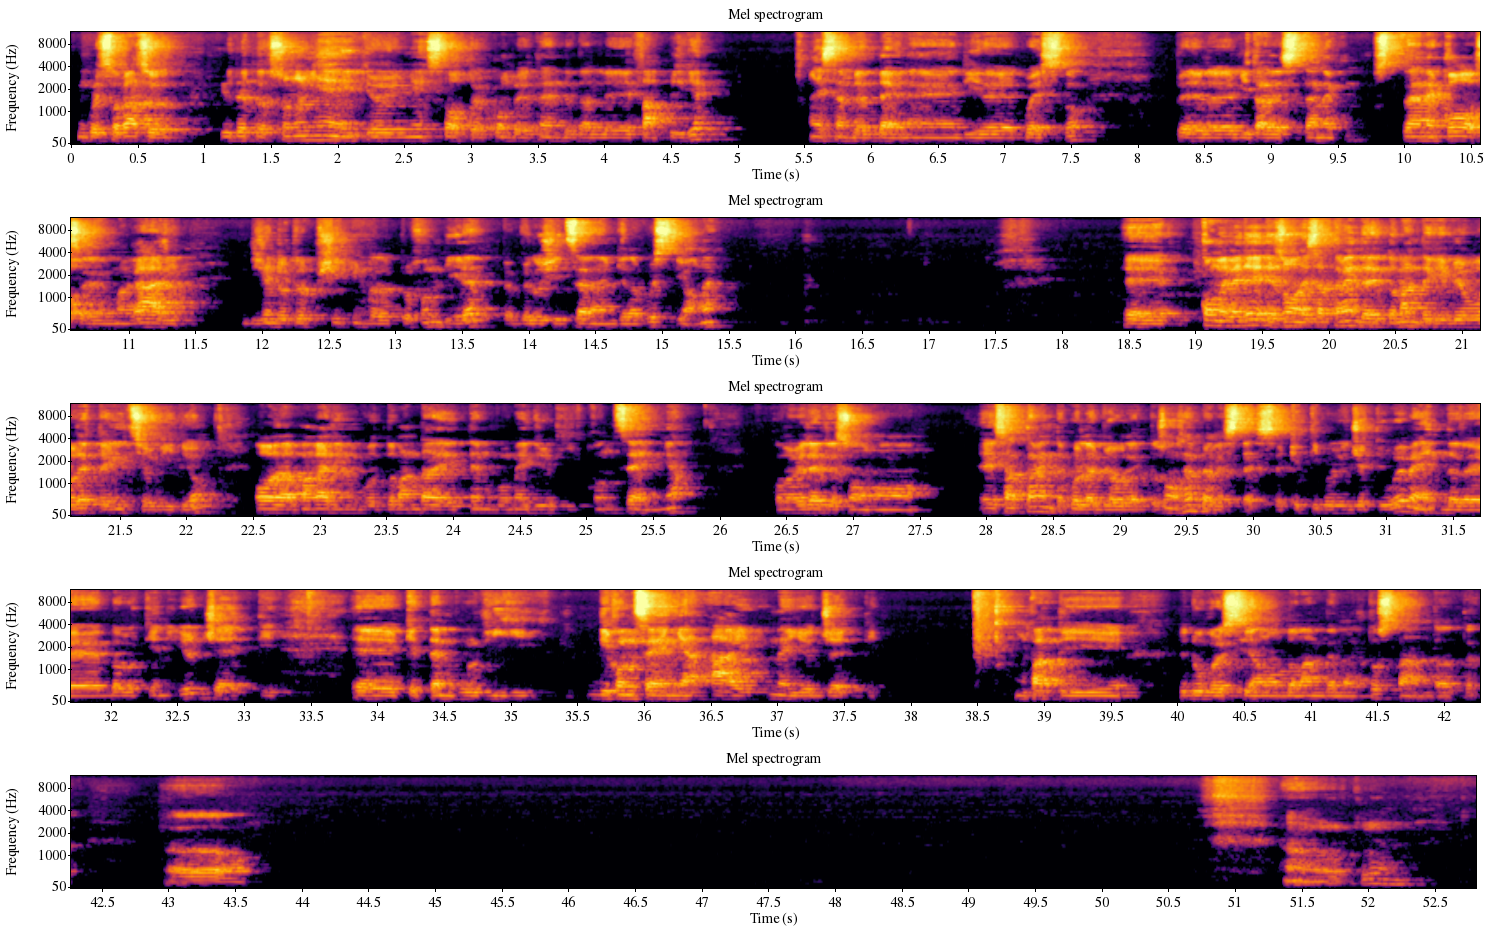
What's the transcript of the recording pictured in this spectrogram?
in questo caso io detto sono miei, che ho i miei stock completamente dalle fabbriche, è sempre bene dire questo, per evitare strane, strane cose, magari dicendo dropshipping per approfondire, per velocizzare anche la questione. Eh, come vedete sono esattamente le domande che vi avevo letto all'inizio video, ora magari mi può domandare il tempo medio di consegna, come vedete sono esattamente quello che abbiamo detto, sono sempre le stesse, che tipo di oggetti vuoi vendere, dove ottieni gli oggetti, eh, che tempo di, di, consegna hai negli oggetti. Infatti deduco che siano domande molto standard. Uh,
